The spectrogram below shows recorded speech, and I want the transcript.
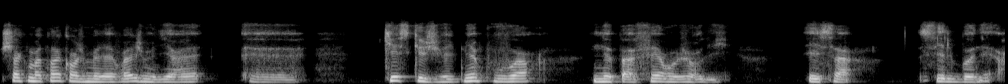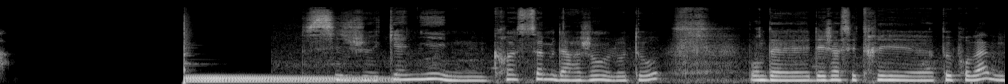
chaque matin quand je me lèverai, je me dirais, euh, qu'est-ce que je vais bien pouvoir ne pas faire aujourd'hui. Et ça, c'est le bonheur. Si je gagnais une grosse somme d'argent au loto, bon déjà c'est très euh, peu probable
